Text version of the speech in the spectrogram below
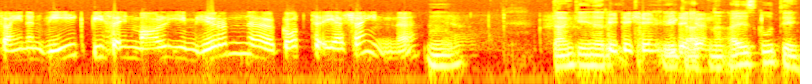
seinen Weg, bis einmal im Hirn äh, Gott erscheint. Ne? Mhm. Danke, Herr Bitte schön, Ehegartner. Alles Gute.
